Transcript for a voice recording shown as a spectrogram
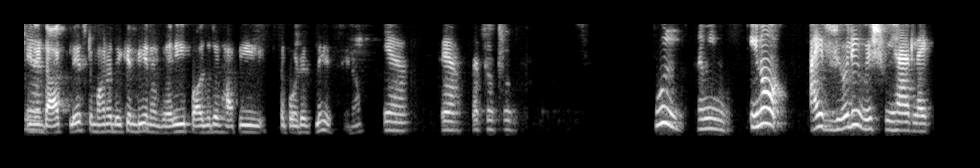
in a dark place, tomorrow they can be in a very positive, happy, supportive place, you know. Yeah, yeah, that's so true. Cool. I mean, you know, I really wish we had like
